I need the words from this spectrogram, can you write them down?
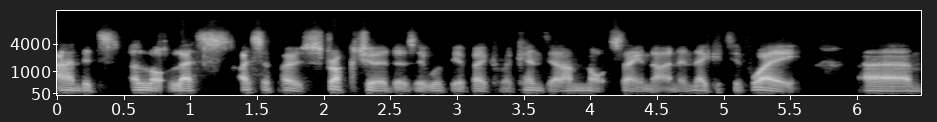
and it's a lot less, I suppose, structured as it would be at Baker McKenzie. And I'm not saying that in a negative way. Um,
